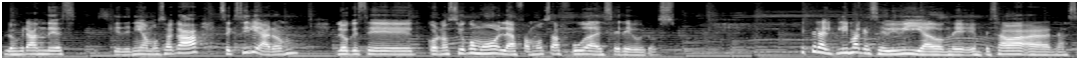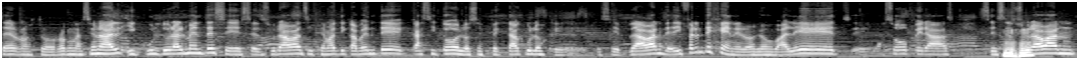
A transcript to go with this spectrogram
los grandes que teníamos acá se exiliaron, lo que se conoció como la famosa fuga de cerebros. Este era el clima que se vivía, donde empezaba a nacer nuestro rock nacional y culturalmente se censuraban sistemáticamente casi todos los espectáculos que, que se daban de diferentes géneros, los ballets, eh, las óperas, se censuraban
